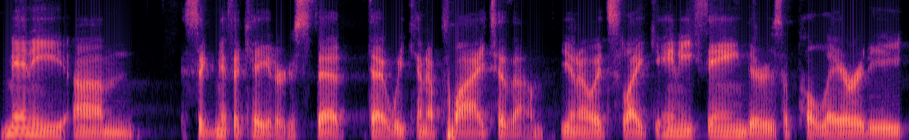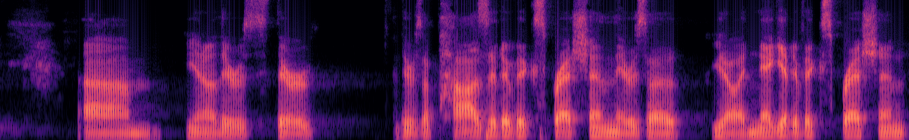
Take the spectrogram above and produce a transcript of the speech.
many um, significators that that we can apply to them. You know, it's like anything. There's a polarity. Um, you know, there's there there's a positive expression. There's a you know a negative expression,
